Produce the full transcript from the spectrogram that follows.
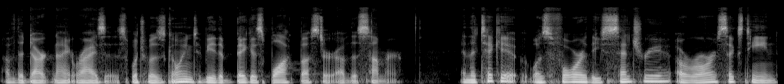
of The Dark Knight Rises, which was going to be the biggest blockbuster of the summer. And the ticket was for the Century Aurora 16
